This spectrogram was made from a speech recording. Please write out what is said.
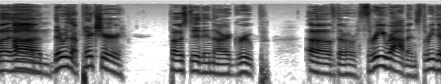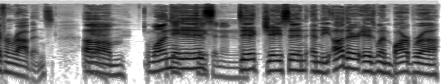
But uh, Um, there was a picture posted in our group of the three Robins, three different Robins. Yeah. Um, one Dick, is Jason, and- Dick, Jason, and the other is when Barbara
